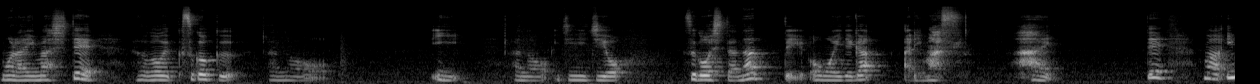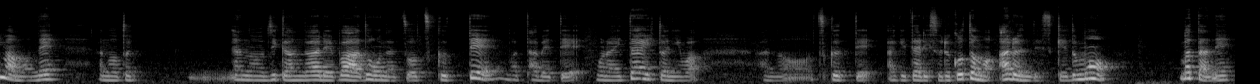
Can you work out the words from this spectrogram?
もらいましてすごいすごくあのいいあの一日を過ごしたなっていう思い出があります。はい、でまあ今もねあのとあの時間があればドーナツを作って、まあ、食べてもらいたい人にはあの作ってあげたりすることもあるんですけどもまたね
